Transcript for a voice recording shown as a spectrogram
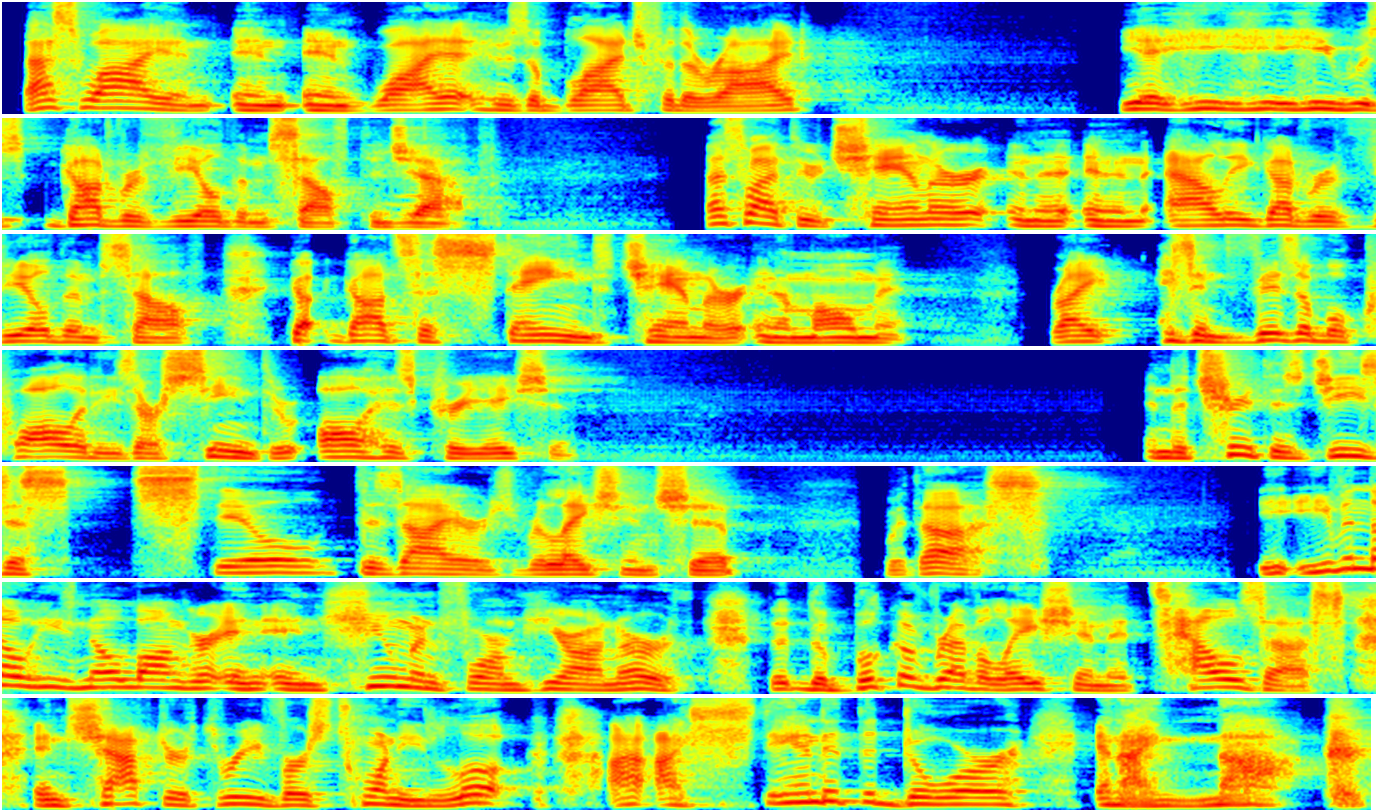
That's why in, in, in Wyatt, who's obliged for the ride, yeah, he, he, he was, God revealed himself to Jeff. That's why through Chandler in, a, in an alley, God revealed himself. God, God sustained Chandler in a moment, right? His invisible qualities are seen through all his creation. And the truth is, Jesus still desires relationship with us even though he's no longer in, in human form here on earth, the, the book of Revelation, it tells us in chapter 3, verse 20, look, I, I stand at the door and I knock.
